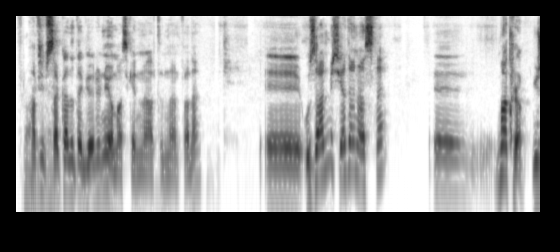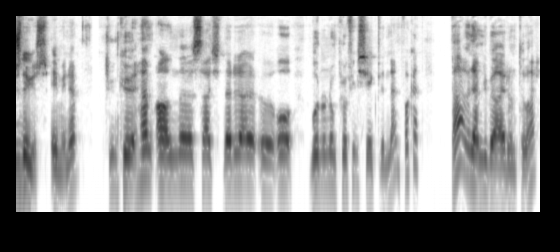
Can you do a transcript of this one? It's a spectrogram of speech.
Freud, Hafif evet. sakalı da görünüyor maskenin altından falan. E, uzanmış yatan hasta e, Macron yüzde yüz eminim. Çünkü hem alnı, saçları, e, o burnunun profil şeklinden fakat daha önemli bir ayrıntı var.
